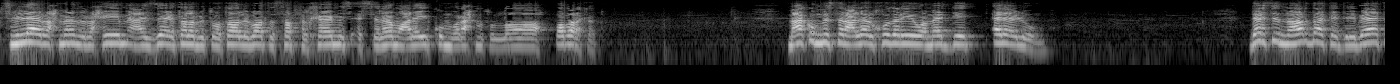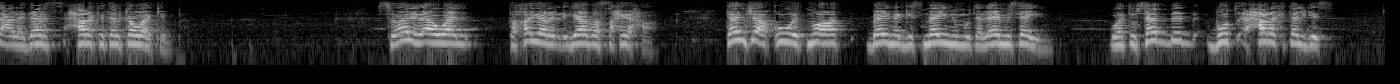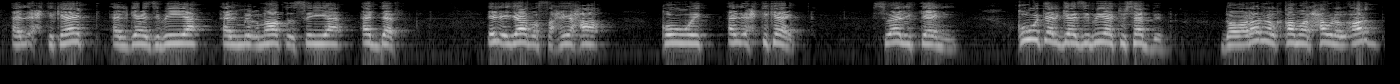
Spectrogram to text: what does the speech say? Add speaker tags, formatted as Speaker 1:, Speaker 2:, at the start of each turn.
Speaker 1: بسم الله الرحمن الرحيم أعزائي طلبة وطالبات الصف الخامس السلام عليكم ورحمة الله وبركاته. معكم مستر علاء الخضري ومادة العلوم. درس النهاردة تدريبات على درس حركة الكواكب. السؤال الأول تخير الإجابة الصحيحة. تنشأ قوة نقط بين جسمين متلامسين وتسبب بطء حركة الجسم. الاحتكاك الجاذبية المغناطيسية الدفع الإجابة الصحيحة قوة الاحتكاك. السؤال الثاني قوة الجاذبية تسبب دوران القمر حول الأرض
